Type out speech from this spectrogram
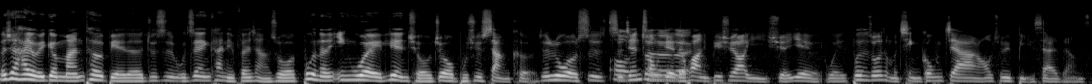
而且还有一个蛮特别的，就是我之前看你分享说，不能因为练球就不去上课。就如果是时间哦对对对重叠的话，你必须要以学业为，不能说什么请公假，然后出去比赛这样子。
